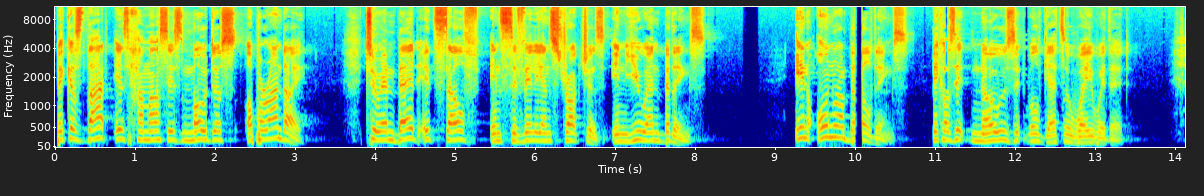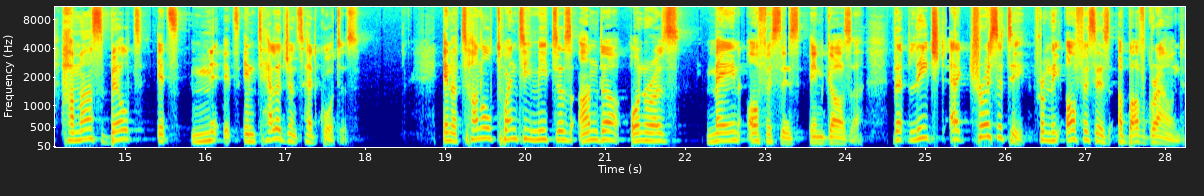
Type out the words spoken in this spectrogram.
because that is Hamas's modus operandi to embed itself in civilian structures, in UN buildings, in UNRWA buildings, because it knows it will get away with it. Hamas built its, its intelligence headquarters in a tunnel 20 meters under UNRWA's main offices in Gaza that leached electricity from the offices above ground.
